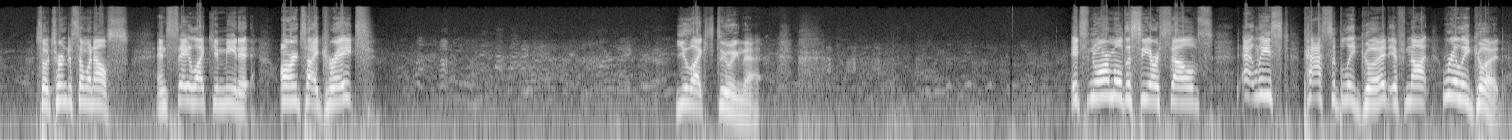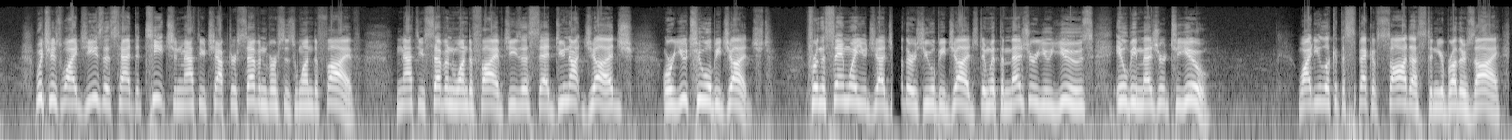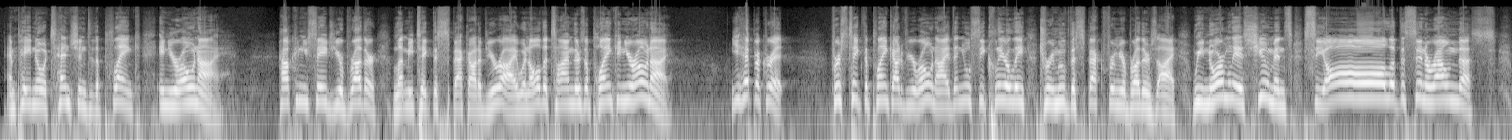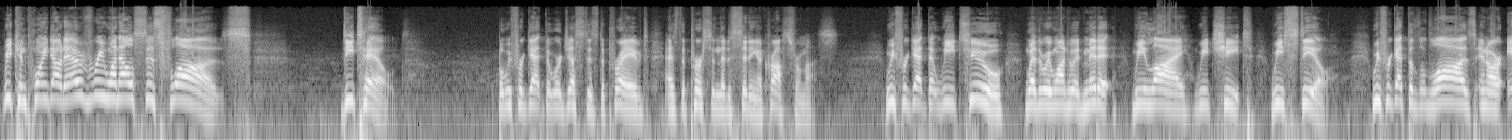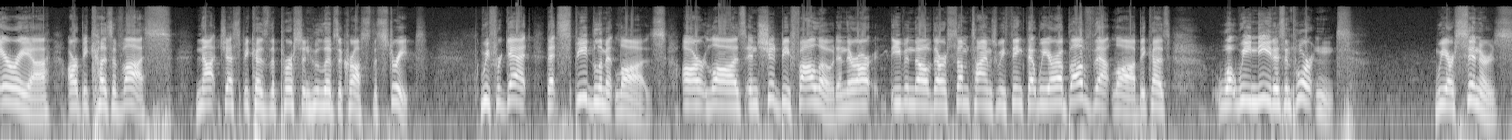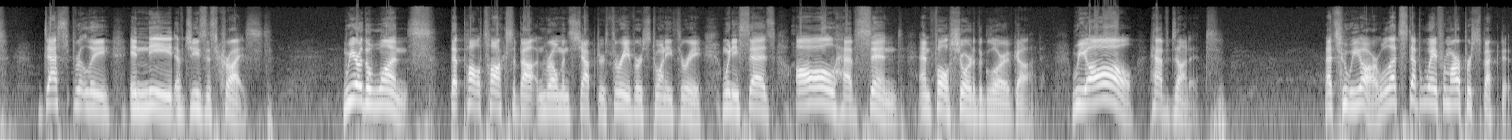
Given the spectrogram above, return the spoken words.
So turn to someone else and say, like you mean it, Aren't I great? you liked doing that. It's normal to see ourselves at least passably good, if not really good. Which is why Jesus had to teach in Matthew chapter 7, verses 1 to 5. Matthew 7, 1 to 5, Jesus said, Do not judge, or you too will be judged. For in the same way you judge others, you will be judged, and with the measure you use, it will be measured to you. Why do you look at the speck of sawdust in your brother's eye and pay no attention to the plank in your own eye? How can you say to your brother, Let me take the speck out of your eye, when all the time there's a plank in your own eye? You hypocrite! First, take the plank out of your own eye, then you'll see clearly to remove the speck from your brother's eye. We normally, as humans, see all of the sin around us. We can point out everyone else's flaws, detailed. But we forget that we're just as depraved as the person that is sitting across from us. We forget that we too, whether we want to admit it, we lie, we cheat, we steal. We forget that the laws in our area are because of us not just because the person who lives across the street. We forget that speed limit laws are laws and should be followed. And there are, even though there are sometimes we think that we are above that law because what we need is important. We are sinners, desperately in need of Jesus Christ. We are the ones that Paul talks about in Romans chapter 3, verse 23, when he says, All have sinned and fall short of the glory of God. We all have done it. That's who we are. Well, let's step away from our perspective,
